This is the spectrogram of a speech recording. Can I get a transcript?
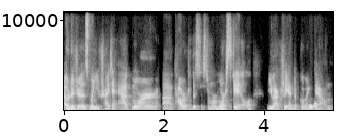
outages. When you try to add more uh, power to the system or more scale, you actually end up going down.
